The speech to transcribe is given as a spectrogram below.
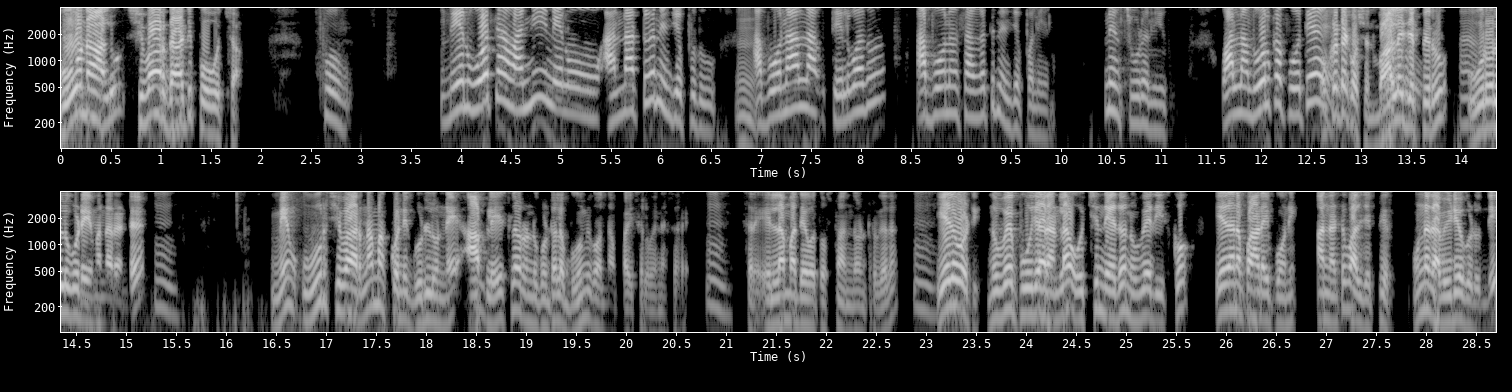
బోనాలు శివారు దాటి పోవచ్చా? పోవు. నేను పోతే అవన్నీ నేను అన్నట్టుగా నేను చెప్పుదు. ఆ బోనాలు నాకు తెలియదు ఆ బోనం సంగతి నేను చెప్పలేను. నేను చూడలేదు. వాళ్ళు నా తోలుకపోతే ఒకటే క్వశ్చన్ వాళ్ళే చెప్పారు. ఊరోళ్ళు కూడా ఏమన్నారంటే మేము ఊరు చివారన మాకు కొన్ని గుళ్ళు ఉన్నాయి ఆ ప్లేస్లో రెండు గుంటల భూమి కొందాం పైసలు పోయినా సరే. సరే ఎల్లమ్మ దేవత వస్తుంది అంటారు కదా. ఏదో ఒకటి. నువ్వే పూజారన్లా వచ్చింది ఏదో నువ్వే తీసుకో. ఏదైనా పాడైపోని అన్నట్టు వాళ్ళు చెప్పారు ఉన్నది ఆ వీడియో కూడా ఉంది.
